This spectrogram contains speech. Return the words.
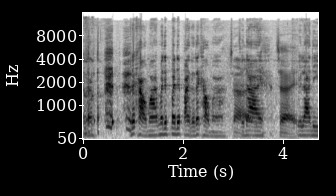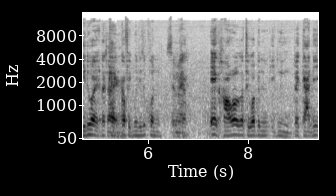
นะครับได้ข่าวมาไม่ได้ไม่ได้ไปแต่ได้ข่าวมาใช่เสียดายใช่ เวลาดีด้วยนักแข่งใช่ครับก็ฝีมือดีทุกคนใช่ไหมนะครับ เอกเขาก็ถือว่าเป็นอีกหนึ่งรายการที่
